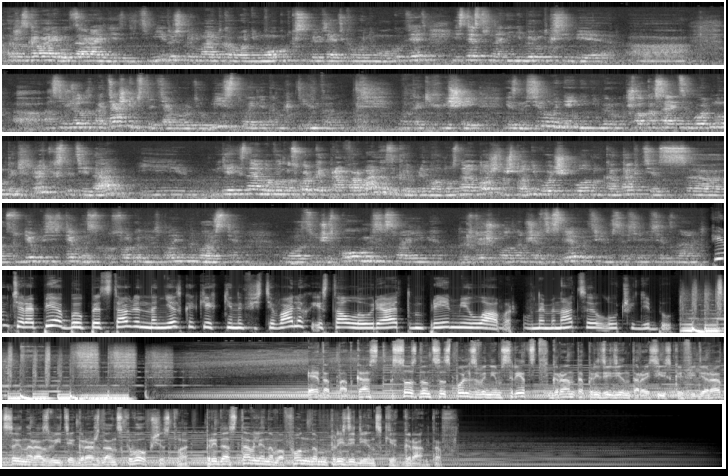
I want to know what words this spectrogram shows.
разговаривают заранее с детьми, то есть понимают, кого они могут к себе взять, кого не могут взять. Естественно, они не берут к себе а, а, осужденных по тяжким статьям вроде убийства или там каких-то вот таких вещей. Изнасилования они не берут. Что касается ну, таких легких статей, да, и я не знаю, ну, вот насколько это прям формально закреплено, но знаю точно, что они в очень плотном контакте с судебной системой, с, с органами исполнительной власти вот, с участковыми со своими. То есть очень плотно общаются с следователями, со всеми всех знают. Фильм «Терапия» был представлен на нескольких кинофестивалях и стал лауреатом премии «Лавр» в номинации «Лучший дебют». Этот подкаст создан с использованием средств гранта президента Российской Федерации на развитие гражданского общества, предоставленного Фондом президентских грантов.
